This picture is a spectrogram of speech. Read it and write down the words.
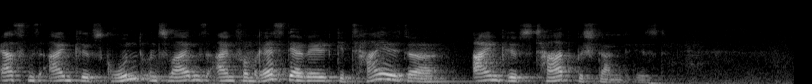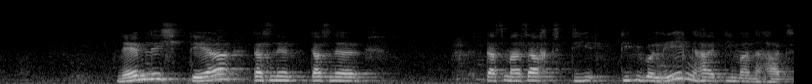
erstens Eingriffsgrund und zweitens ein vom Rest der Welt geteilter Eingriffstatbestand ist. Nämlich der, dass, eine, dass, eine, dass man sagt, die, die Überlegenheit, die man hat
